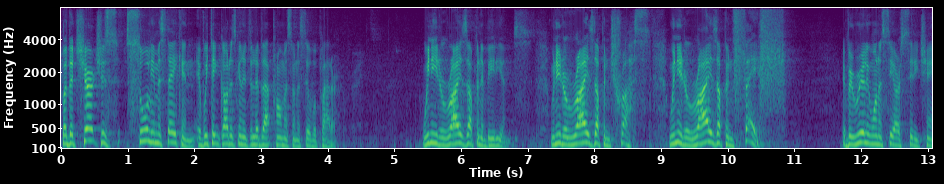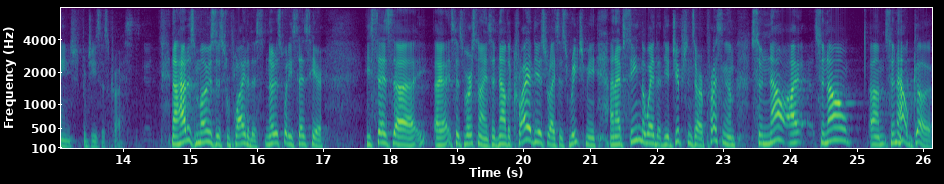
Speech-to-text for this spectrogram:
But the church is sorely mistaken if we think God is going to deliver that promise on a silver platter. We need to rise up in obedience. We need to rise up in trust. We need to rise up in faith if we really want to see our city changed for Jesus Christ. Now, how does Moses reply to this? Notice what he says here. He says, uh, uh, it says, verse 9, it says, Now the cry of the Israelites has reached me, and I've seen the way that the Egyptians are oppressing them. So now, I, so now um, so now go.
